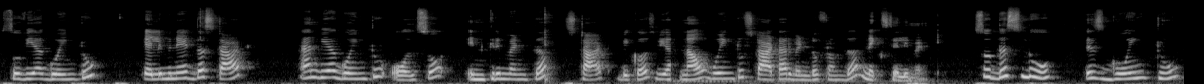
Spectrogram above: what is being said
so we are going to eliminate the start and we are going to also increment the start because we are now going to start our window from the next element. So this loop is going to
